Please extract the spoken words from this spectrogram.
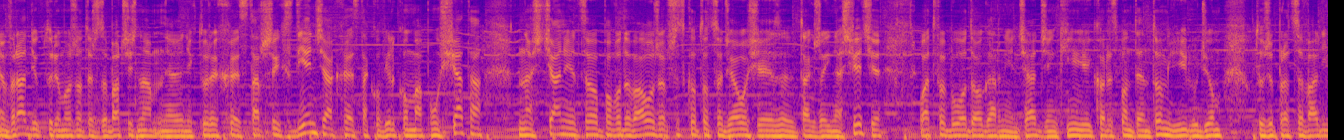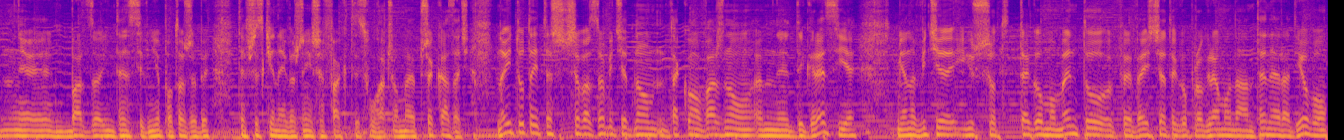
w radiu, który można też zobaczyć na e, niektórych starszych zdjęciach z taką wielką mapą świata na ścianie, co powodowało, że wszystko to, co działo się także i na świecie, łatwo było do ogarnięcia dzięki korespondentom i ludziom, którzy pracowali e, bardzo intensywnie po to, żeby te wszystkie najważniejsze fakty słuchaczom e, przekazać. No i tutaj też trzeba zrobić jedną taką ważną dygresję, mianowicie już od tego momentu wejścia tego programu na antenę radiową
